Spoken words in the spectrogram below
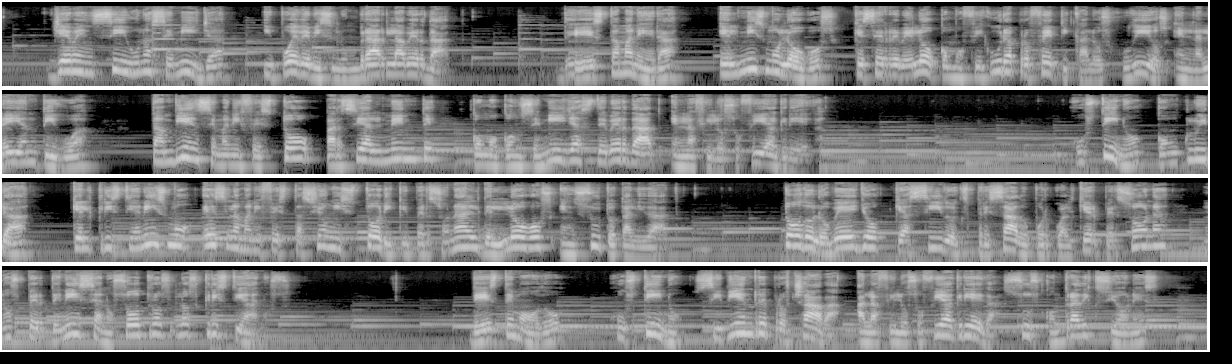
lleva en sí una semilla y puede vislumbrar la verdad. De esta manera, el mismo Logos que se reveló como figura profética a los judíos en la ley antigua, también se manifestó parcialmente como con semillas de verdad en la filosofía griega. Justino concluirá que el cristianismo es la manifestación histórica y personal del logos en su totalidad. Todo lo bello que ha sido expresado por cualquier persona nos pertenece a nosotros los cristianos. De este modo, Justino, si bien reprochaba a la filosofía griega sus contradicciones,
